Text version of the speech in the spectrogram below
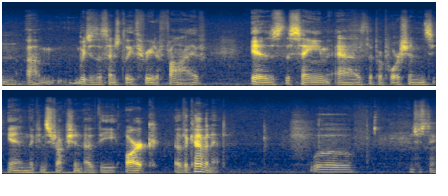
Mm. um, which is essentially three to five, is the same as the proportions in the construction of the Ark of the Covenant. Whoa. Interesting.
